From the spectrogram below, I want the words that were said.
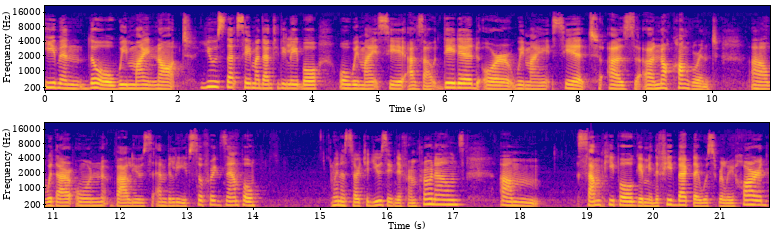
even though we might not use that same identity label, or we might see it as outdated, or we might see it as uh, not congruent uh, with our own values and beliefs. So, for example, when I started using different pronouns, um, some people gave me the feedback that it was really hard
